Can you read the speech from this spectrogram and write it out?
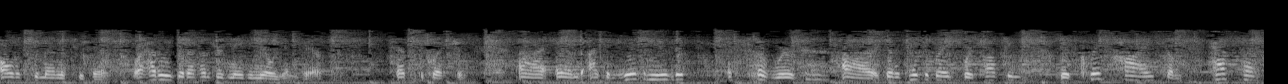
all of humanity there? Or how do we get 180 million there? That's the question. Uh, and I can hear the music. So we're uh, going to take a break. We're talking with Clif High from Half Past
